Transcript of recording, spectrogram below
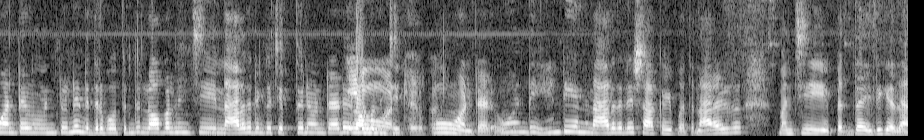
అంటే వింటూనే నిద్రపోతుంటే లోపల నుంచి నారదుడు ఇంకా చెప్తూనే ఉంటాడు. లోపల నుంచి. ఊ అంటాడు. ఊ అంటే ఏంటి అని నారదుడే షాక్ అయిపోతాడు. నారదుడు మంచి పెద్ద ఇది కదా.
